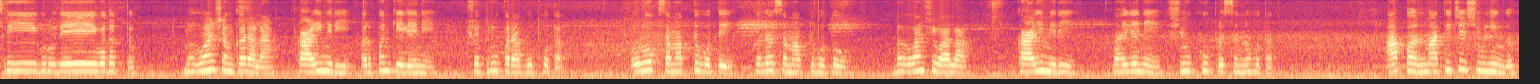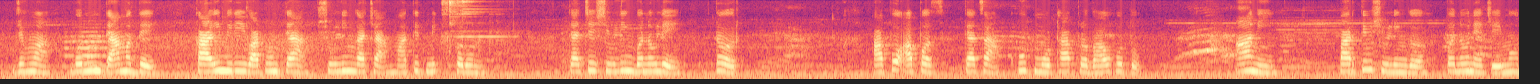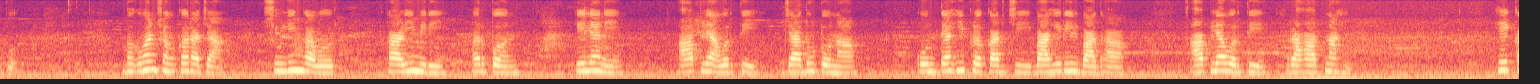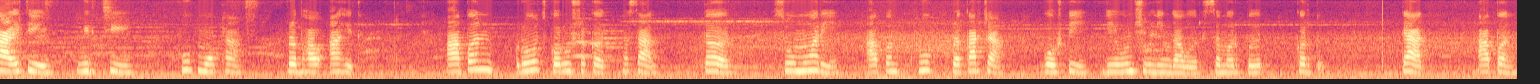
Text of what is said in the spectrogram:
श्री गुरुदेव दत्त भगवान शंकराला काळी मिरी अर्पण केल्याने शत्रू पराभूत होतात. रोग समाप्त होते कलह समाप्त होतो. भगवान शिवाला काळी मिरी वाहिल्याने शिव खूप प्रसन्न होतात. आपण मातीचे शिवलिंग जेव्हा बनवून त्यामध्ये काळी मिरी वाटून त्या शिवलिंगाच्या मातीत मिक्स करून त्याचे शिवलिंग बनवले तर आपोआपच त्याचा खूप मोठा प्रभाव होतो. आणि पार्थिव शिवलिंग बनवण्याचे महत्त्व. भगवान शंकराच्या शिवलिंगावर काळी मिरी अर्पण केल्याने आपल्यावरती जादूटोणा कोणत्याही प्रकारची बाहेरील बाधा आपल्यावरती राहत नाही. हे काळे तीळ मिरची खूप मोठा प्रभाव आहेत. आपण रोज करू शकत नसाल तर सोमवारी आपण खूप प्रकारच्या गोष्टी घेऊन शिवलिंगावर समर्पित करतो. त्यात आपण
